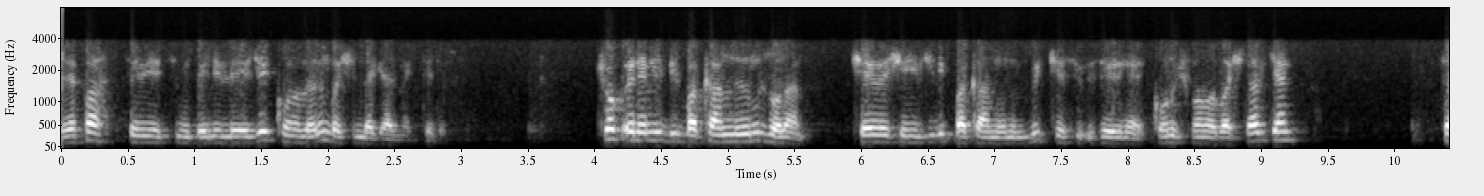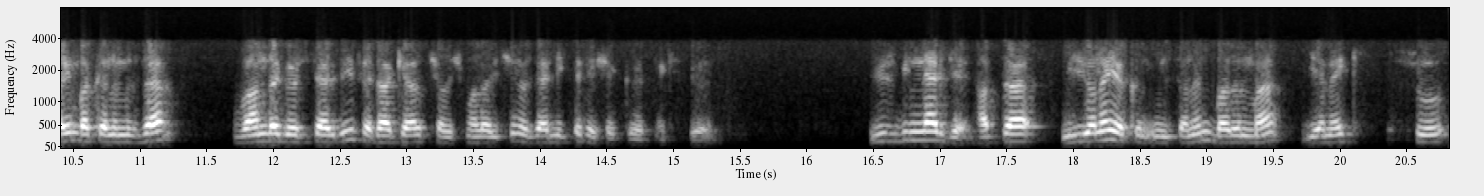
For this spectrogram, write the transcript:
refah seviyesini belirleyecek konuların başında gelmektedir. Çok önemli bir bakanlığımız olan Çevre Şehircilik Bakanlığı'nın bütçesi üzerine konuşmama başlarken Sayın Bakanımıza Van'da gösterdiği fedakarlık çalışmalar için özellikle teşekkür etmek istiyorum. Yüz binlerce hatta milyona yakın insanın barınma, yemek, su,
